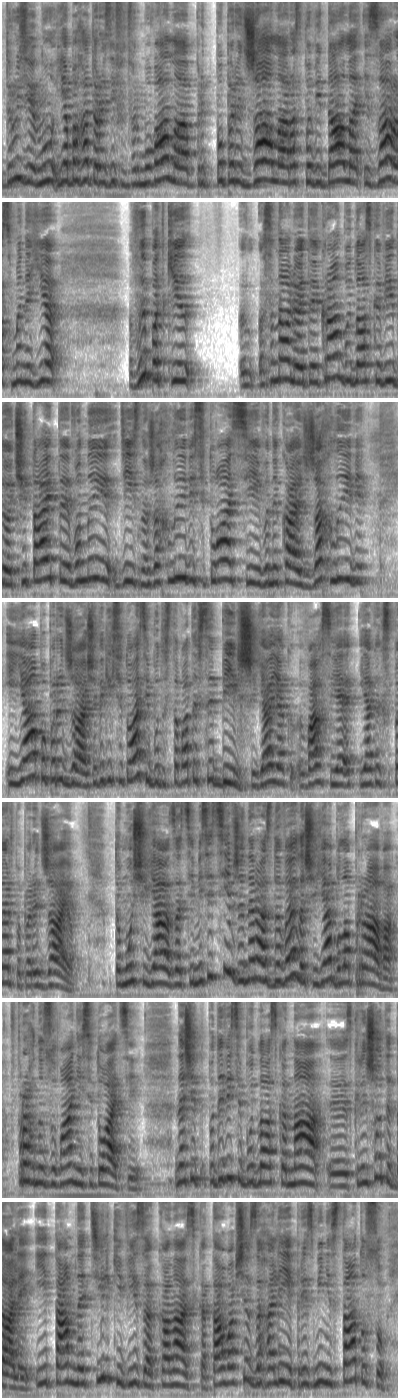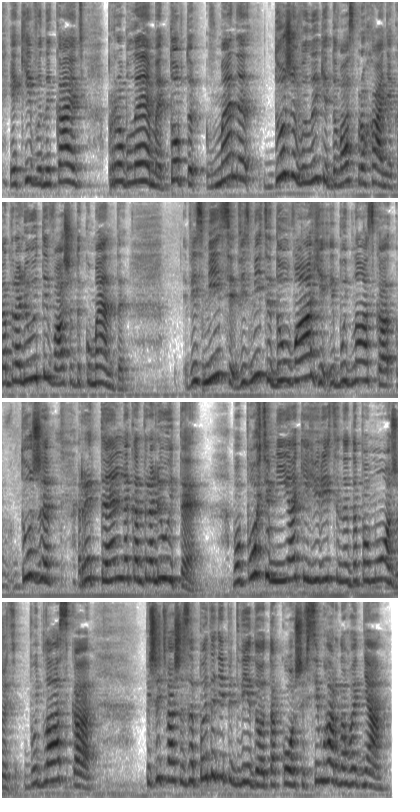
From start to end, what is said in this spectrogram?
Друзі, ну я багато разів інформувала, попереджала, розповідала, і зараз в мене є випадки. Е, Останавлюйте екран, будь ласка, відео, читайте. Вони дійсно жахливі ситуації, виникають жахливі. І я попереджаю, що таких ситуацій буде ставати все більше. Я як вас, я як експерт попереджаю. Тому що я за ці місяці вже не раз довела, що я була права в прогнозуванні ситуації. Значить, подивіться, будь ласка, на е, скріншоти далі. І там не тільки віза канадська, там взагалі при зміні статусу, які виникають проблеми. Тобто, в мене дуже велике до вас прохання. Контролюйте ваші документи. Візьміться, візьміть до уваги і, будь ласка, дуже ретельно контролюйте. Бо потім ніякі юристи не допоможуть. Будь ласка, пишіть ваші запитання під відео також. І всім гарного дня!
